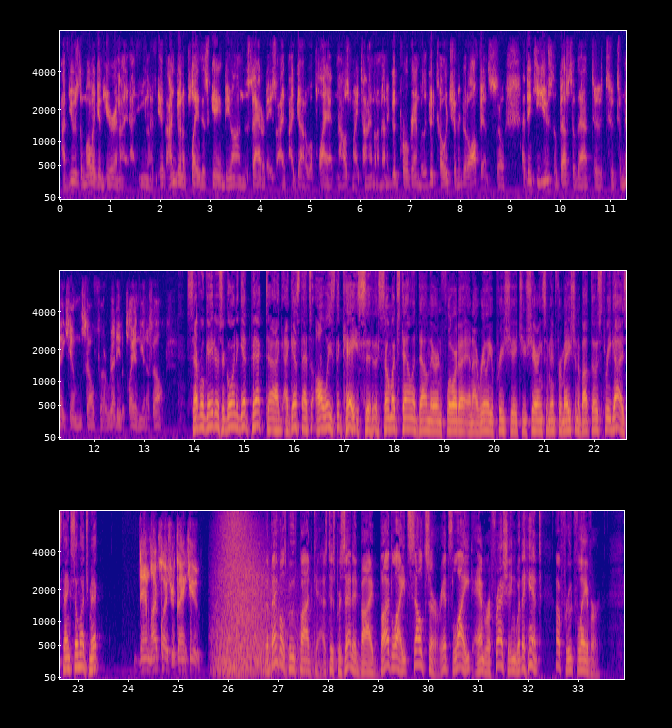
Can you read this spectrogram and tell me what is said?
I've used the mulligan here, and I, I you know, if, if I'm going to play this game beyond the Saturdays, I, I got to apply it. Now's my time, and I'm in a good program with a good coach and a good offense. So I think he used the best of that to to, to make himself uh, ready to play in the NFL. Several Gators are going to get picked. Uh, I guess that's always the case. There's so much talent down there in Florida, and I really appreciate you sharing some information about those three guys. Thanks so much, Mick. Dan, my pleasure. Thank you. The Bengals Booth podcast is presented by Bud Light Seltzer. It's light and refreshing with a hint of fruit flavor.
